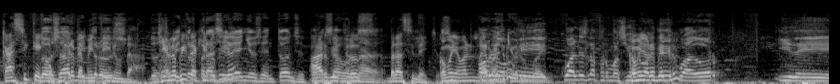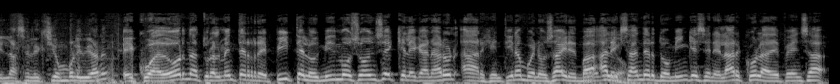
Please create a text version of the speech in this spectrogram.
casi que Dos completamente árbitros, inundada. dos ¿Quién lo pita? árbitros ¿Quién lo pita? brasileños entonces. Árbitros brasileños. ¿Cómo llaman el Pablo, árbitro? eh, ¿cuál es la formación ¿Cómo llama el hoy de? Ecuador y de la selección boliviana? Ecuador naturalmente repite los mismos 11 que le ganaron a Argentina en Buenos Aires. Va Obvio. Alexander Domínguez en el arco, la defensa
